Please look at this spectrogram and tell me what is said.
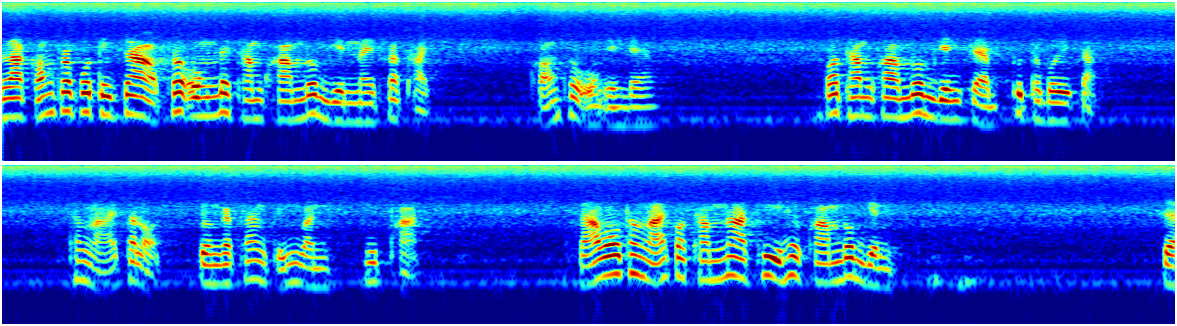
หลักของพระพุทธเจ้า พระองค์ได้ทำความร่มเย็นในพระทัยของพระองค์เองแล้ว ก็ทำความร่มเย็นแก่พุทธบริษัท ทั้งหลายตลอดจนกระทั่งถึงวันนิพพาน สาวกทั้งหลายก็ทำหน้าที่ให้ความร่มเย็น แก่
